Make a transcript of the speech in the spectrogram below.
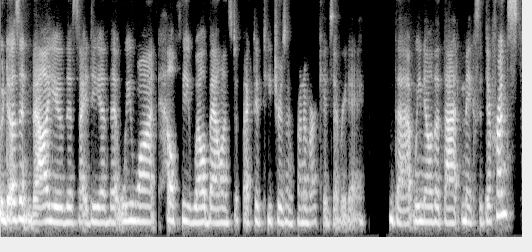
who doesn't value this idea that we want healthy, well-balanced, effective teachers in front of our kids every day. That we know that that makes a difference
